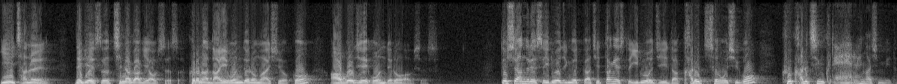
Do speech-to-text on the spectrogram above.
이 잔을 내게서 지나가게 없어서 그러나 나의 원대로 마시었고 아버지의 원대로 없어서 뜻이 하늘에서 이루어진 것 같이 땅에서도 이루어지다 가르쳐 놓으시고 그 가르침 그대로 행하십니다.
